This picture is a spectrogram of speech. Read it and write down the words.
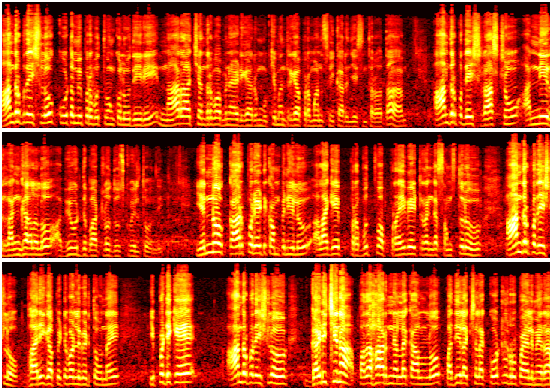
ఆంధ్రప్రదేశ్లో కూటమి ప్రభుత్వం కొలువుదీరి నారా చంద్రబాబు నాయుడు గారు ముఖ్యమంత్రిగా ప్రమాణ స్వీకారం చేసిన తర్వాత ఆంధ్రప్రదేశ్ రాష్ట్రం అన్ని రంగాలలో అభివృద్ధి బాటలో దూసుకువెళ్తోంది. ఎన్నో కార్పొరేట్ కంపెనీలు అలాగే ప్రభుత్వ ప్రైవేట్ రంగ సంస్థలు ఆంధ్రప్రదేశ్లో భారీగా పెట్టుబడులు పెడుతూ ఉన్నాయి. ఇప్పటికే ఆంధ్రప్రదేశ్లో గడిచిన పదహారు నెలల కాలంలో పది లక్షల కోట్ల రూపాయల మేర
